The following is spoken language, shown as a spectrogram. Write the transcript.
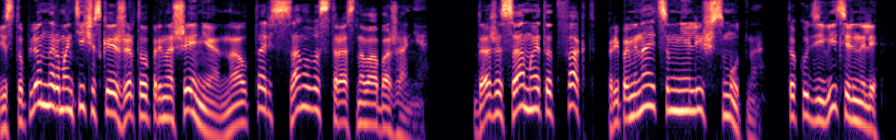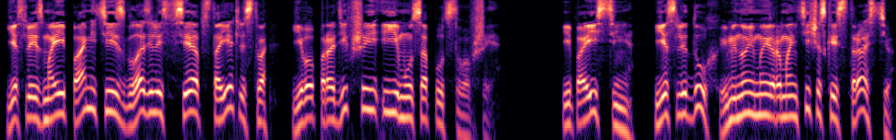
иступленно-романтическое жертвоприношение на алтарь самого страстного обожания. Даже сам этот факт припоминается мне лишь смутно. Так удивительно ли, если из моей памяти изгладились все обстоятельства, его породившие и ему сопутствовавшие? И поистине, если дух, именуемый романтической страстью,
